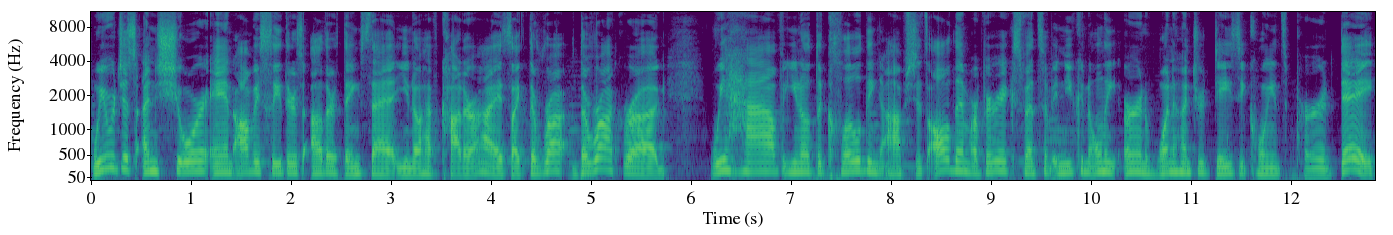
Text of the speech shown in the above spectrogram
we were just unsure and obviously there's other things that, you know, have caught our eyes like the rock, the rock rug we have, you know, the clothing options. All of them are very expensive and you can only earn 100 Daisy coins per day.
